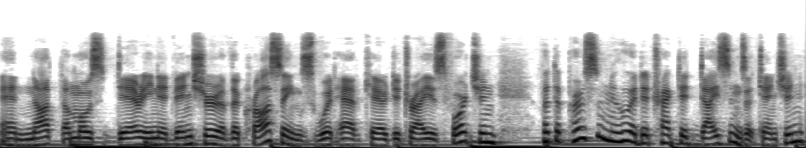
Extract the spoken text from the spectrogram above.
and not the most daring adventurer of the crossings would have cared to try his fortune but the person who had attracted Dyson's attention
